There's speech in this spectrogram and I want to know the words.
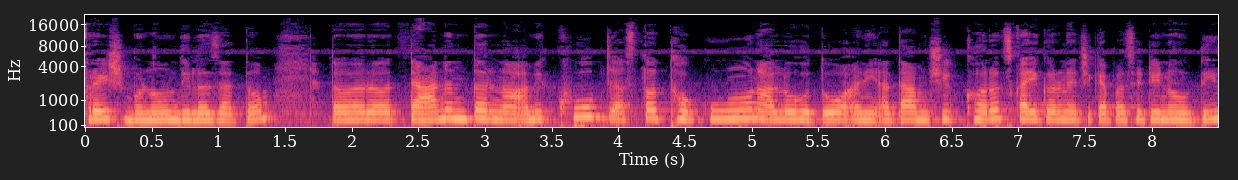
फ्रेश बनवून दिलं जातं. तर त्यानंतर ना आम्ही खूप जास्त थकून आलो होतो आणि आता आमची खरंच काही करण्याची कॅपॅसिटी नव्हती.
